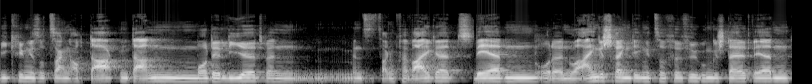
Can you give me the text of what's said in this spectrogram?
wie kriegen wir sozusagen auch Daten dann modelliert, wenn, wenn sozusagen verweigert werden oder nur eingeschränkt irgendwie zur Verfügung gestellt werden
